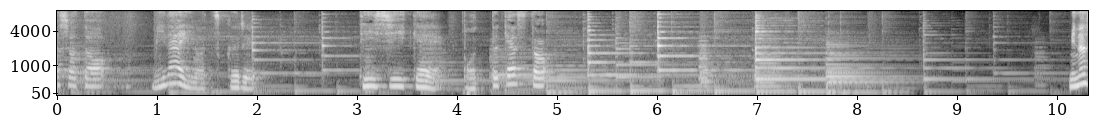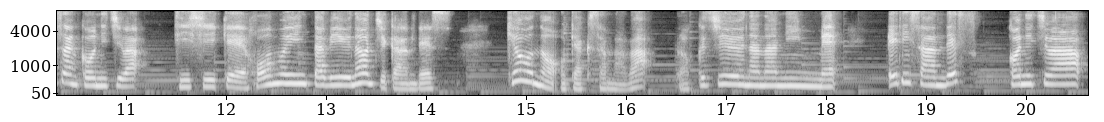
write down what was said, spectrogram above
場所と未来を作る。TCK ポッドキャスト皆さんこんにちは。TCK ホームインタビューの時間です。今日のお客様は67人目エリさんです。こんにちは。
